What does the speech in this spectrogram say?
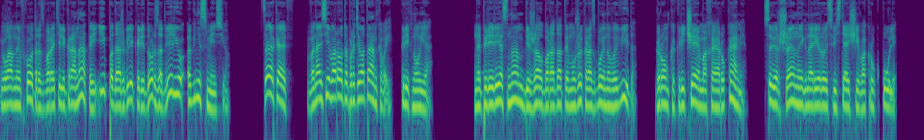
Главный вход разворотили гранаты и подожгли коридор за дверью огнесмесью. «Церковь! Выноси ворота противотанковой!» — крикнул я. На перерез нам бежал бородатый мужик разбойного вида, громко крича и махая руками, совершенно игнорируя свистящие вокруг пули.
